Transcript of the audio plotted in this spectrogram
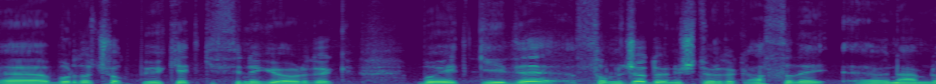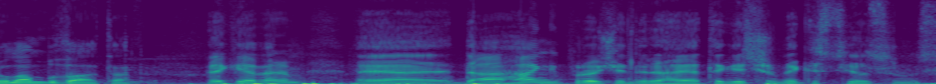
E, burada çok büyük etkisini gördük. Bu etkiyi de sonuca dönüştürdük. Asıl e, önemli olan bu zaten. Peki efendim, eee, daha hangi projeleri hayata geçirmek istiyorsunuz?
